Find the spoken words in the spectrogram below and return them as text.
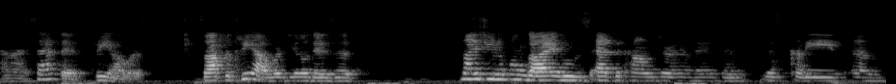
And I sat there three hours. So after three hours, you know, there's a nice uniform guy who's at the counter, and there's a Miss Khalid, and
